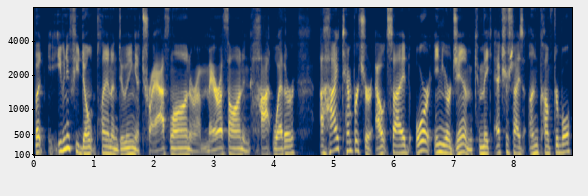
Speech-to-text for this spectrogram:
But even if you don't plan on doing a triathlon or a marathon in hot weather, a high temperature outside or in your gym can make exercise uncomfortable,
